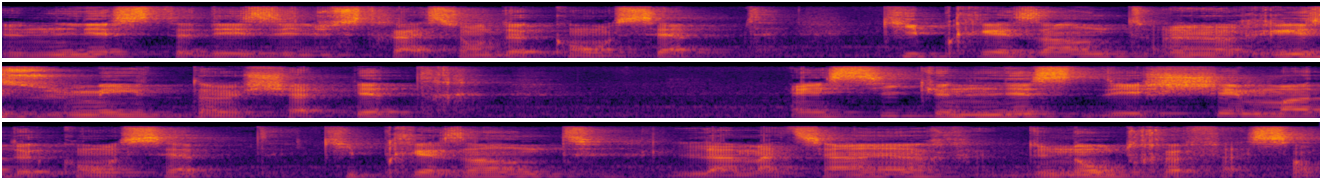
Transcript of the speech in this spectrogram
une liste des illustrations de concepts qui présente un résumé d'un chapitre ainsi qu'une liste des schémas de concepts qui présente la matière d'une autre façon.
